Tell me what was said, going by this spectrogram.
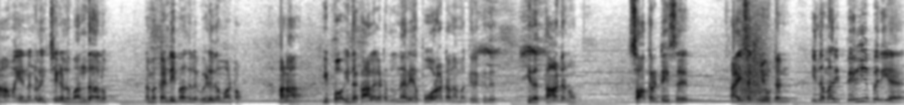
காம எண்ணங்களும் இச்சைகளும் வந்தாலும் நம்ம கண்டிப்பாக அதில் விழுக மாட்டோம். ஆனால் இப்போது இந்த காலகட்டத்தில் நிறைய போராட்டம் நமக்கு இருக்குது. இதை தாண்டணும். சாக்ரட்டிஸு ஐசக் நியூட்டன் இந்த மாதிரி பெரிய பெரிய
